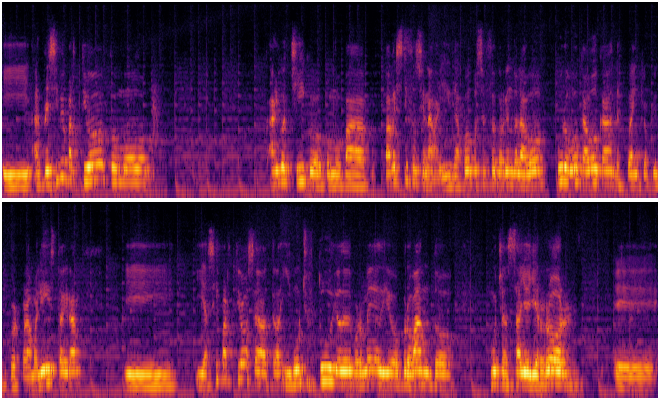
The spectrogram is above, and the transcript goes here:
Y al principio partió como algo chico, como para ver si funcionaba. Y de a poco se fue corriendo la voz, puro boca a boca. Después incorporamos el Instagram. Y, y así partió, o sea, y mucho estudio de por medio, probando, mucho ensayo y error. Eh,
